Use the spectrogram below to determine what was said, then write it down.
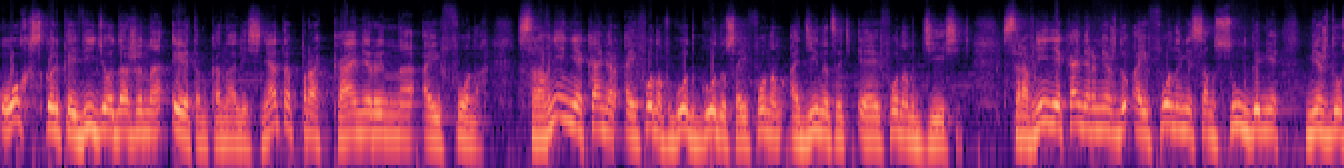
Ох, сколько видео даже на этом канале снято про камеры на айфонах. Сравнение камер айфонов год году с айфоном 11 и айфоном 10. Сравнение камер между айфонами, самсунгами, между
